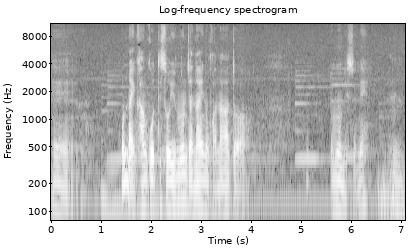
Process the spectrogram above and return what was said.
えー、本来観光ってそういうもんじゃないのかなとは思うんですよね。うん、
